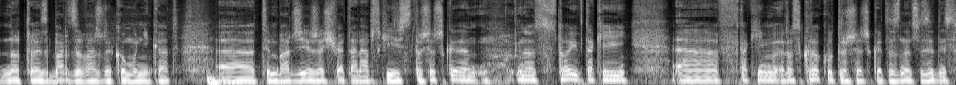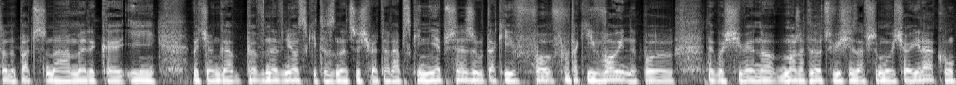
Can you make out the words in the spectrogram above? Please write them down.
No to jest bardzo ważny komunikat, tym bardziej, że świat arabski jest troszeczkę, no stoi w takiej, w takim rozkroku troszeczkę, to znaczy z jednej strony patrzy na Amerykę i wyciąga pewne wnioski, to znaczy świat arabski nie przeżył takiej, takiej wojny, tak właściwie właściwie, no, można to oczywiście zawsze mówić o Iraku,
